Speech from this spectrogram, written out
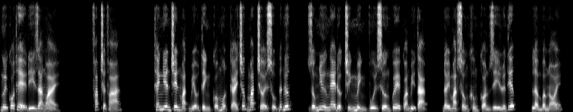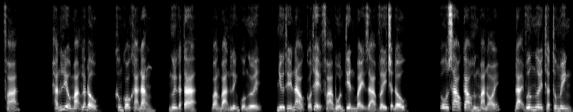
ngươi có thể đi ra ngoài. Pháp trận phá. Thanh niên trên mặt biểu tình có một cái chớp mắt trời sụp đất nước, giống như nghe được chính mình vui sướng quê quán bị tạp, đầy mặt sống không còn gì liên tiếp, lẩm bẩm nói, phá. Hắn liều mạng lắc đầu, không có khả năng, ngươi gạt ta, bằng bản lĩnh của ngươi, như thế nào có thể phá bốn tiên bảy ra vây trận đâu. Ô sao cao hứng mà nói, đại vương ngươi thật thông minh,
